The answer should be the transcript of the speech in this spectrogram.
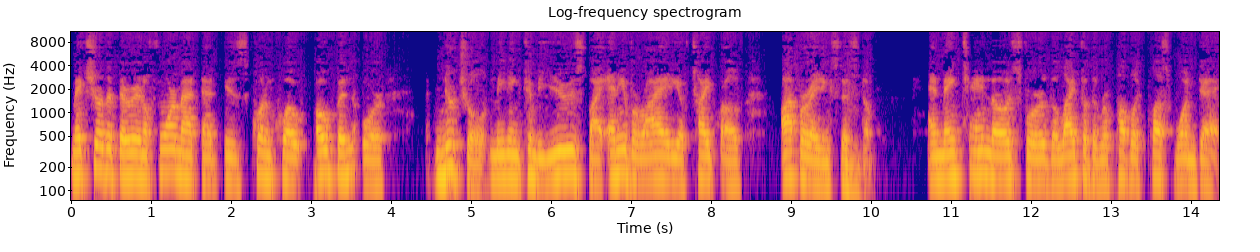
make sure that they're in a format that is quote unquote open or neutral, meaning can be used by any variety of type of operating system. Mm and maintain those for the life of the republic plus one day.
